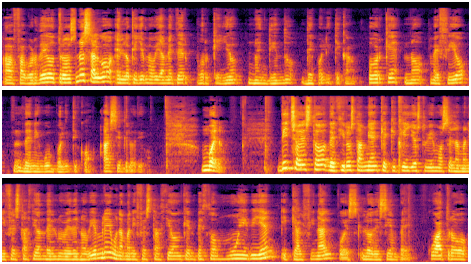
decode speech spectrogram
a favor de otros. No es algo en lo que yo me voy a meter porque yo no entiendo de política, porque no me fío de ningún político, así te lo digo. Bueno, Dicho esto, deciros también que Kiki y yo estuvimos en la manifestación del 9 de noviembre, una manifestación que empezó muy bien y que al final, pues lo de siempre, cuatro,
